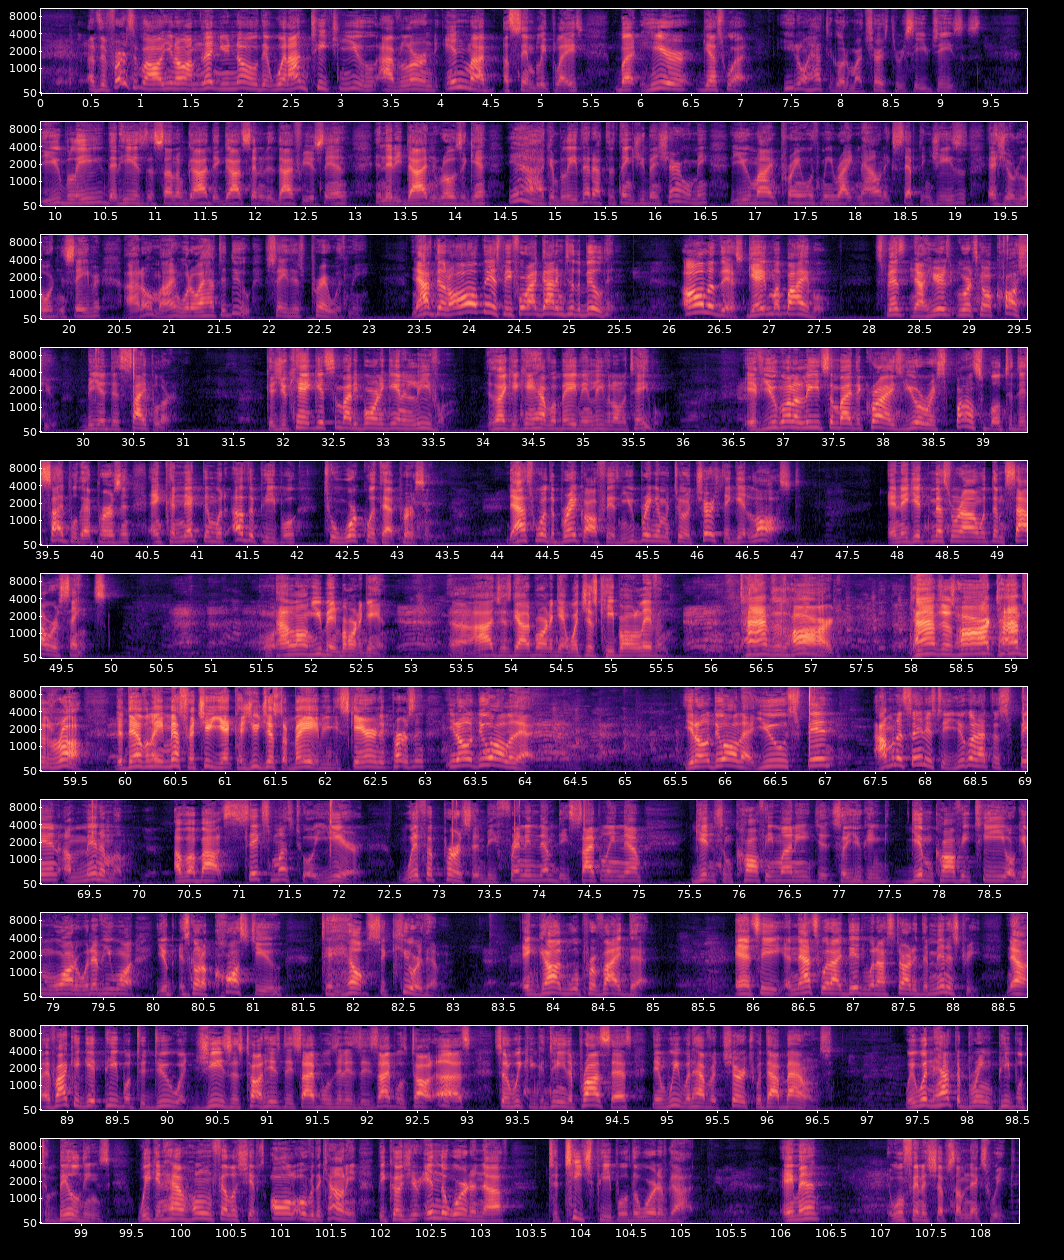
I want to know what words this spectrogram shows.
Uh, I said, first of all, you know, I'm letting you know that what I'm teaching you, I've learned in my assembly place. But here, guess what? You don't have to go to my church to receive Jesus. Do you believe that he is the Son of God, that God sent him to die for your sin, and that he died and rose again? Yeah, I can believe that after the things you've been sharing with me. You mind praying with me right now and accepting Jesus as your Lord and Savior? I don't mind. What do I have to do? Say this prayer with me. Now, I've done all this before I got him to the building. Amen. All of this. Gave him a Bible. Now, here's where it's going to cost you be a discipler. Because you can't get somebody born again and leave them. It's like you can't have a baby and leave it on the table. If you're going to lead somebody to Christ, you're responsible to disciple that person and connect them with other people to work with that person. That's where the breakoff is. And you bring them into a church, they get lost. And they get messing around with them sour saints. Well, how long you been born again? Uh, I just got born again. Well, just keep on living. Times is hard. Times is hard. Times is rough. The devil ain't messed with you yet because you just a babe. You're scaring the person. You don't do all of that. You don't do all that. You spend, I'm going to say this to you, you're going to have to spend a minimum of about six months to a year with a person, befriending them, discipling them, getting some coffee money so you can give them coffee, tea, or give them water, whatever you want. You, it's going to cost you to help secure them. And God will provide that. And see, and that's what I did when I started the ministry. Now, if I could get people to do what Jesus taught his disciples and his disciples taught us so we can continue the process, then we would have a church without bounds. We wouldn't have to bring people to buildings. We can have home fellowships all over the county because you're in the Word enough to teach people the Word of God. Amen? Amen? And we'll finish up some next week.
